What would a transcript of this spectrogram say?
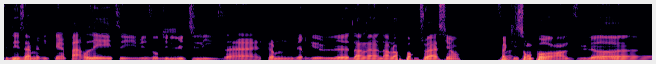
des Américains parler, les autres, ils mmh. l'utilisent comme une virgule euh, dans, la, dans leur ponctuation. Fait qu'ils sont pas rendus là. Euh,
